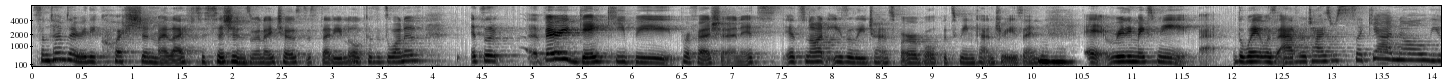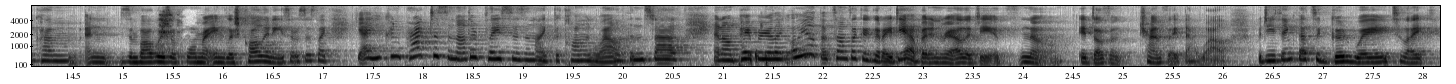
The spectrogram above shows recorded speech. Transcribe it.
sometimes I really question my life decisions when I chose to study law because it's one of it's a, a, very gatekeepy profession. It's it's not easily transferable between countries, and mm-hmm. it really makes me the way it was advertised was just like, yeah, no, you come and Zimbabwe is a former English colony, so it's just like, yeah, you can practice in other places in like the Commonwealth and stuff. And on paper, you're like, oh yeah, that sounds like a good idea, but in reality, it's no, it doesn't translate that well. But do you think that's a good way to like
